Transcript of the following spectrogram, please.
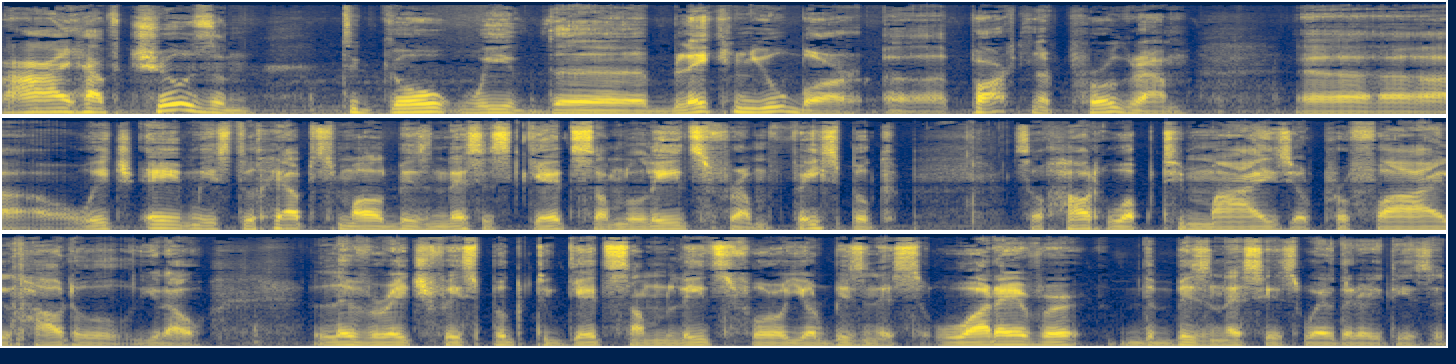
I have chosen to go with the Blake Newbar uh, partner program, uh, which aim is to help small businesses get some leads from Facebook. So how to optimize your profile, how to you know leverage Facebook to get some leads for your business, whatever the business is, whether it is a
